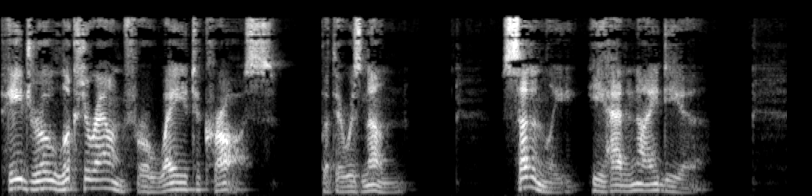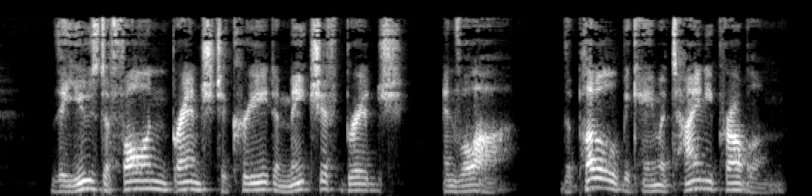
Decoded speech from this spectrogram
Pedro looked around for a way to cross, but there was none. Suddenly he had an idea. They used a fallen branch to create a makeshift bridge, and voila! The puddle became a tiny problem.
